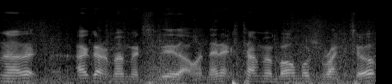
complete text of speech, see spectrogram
No, I gotta remember to do that one. The next time I'm almost ranked up.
